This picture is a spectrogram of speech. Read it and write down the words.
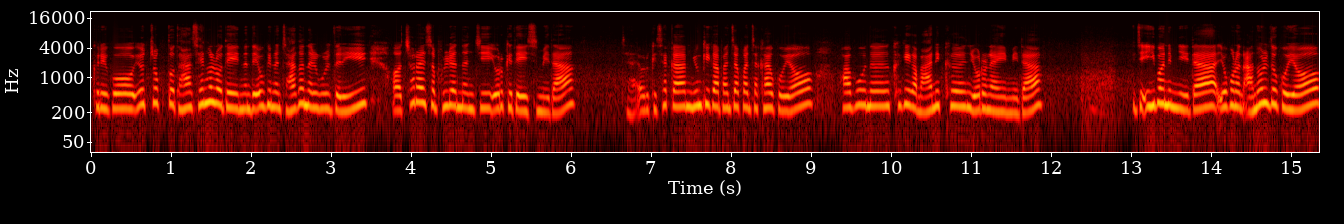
그리고 이쪽도 다 생얼로 되어 있는데 여기는 작은 얼굴들이 어, 철화에서 불렸는지 이렇게 되어 있습니다. 자, 이렇게 색감 윤기가 반짝반짝하고요. 화분은 크기가 많이 큰 요런 아이입니다. 이제 2번입니다. 요거는 아놀드고요.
